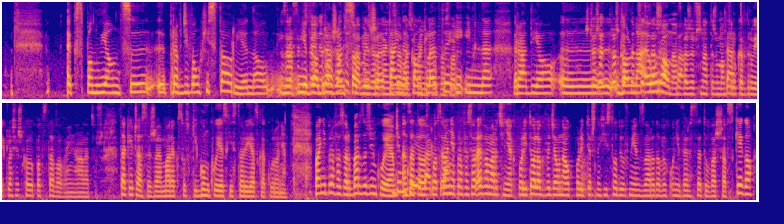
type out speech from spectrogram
eksponujący y, prawdziwą historię. No, nie wyobrażam sobie, że tajne komplety i inne radio y, Szczerze, troszkę Wolna Europa. zważywszy na to, że mam Tak. córkę w drugiej klasie szkoły podstawowej, no ale cóż, takie czasy, że Marek Suski gumkuje z historii Jacka Kuronia. Pani profesor, bardzo dziękuję, Dziękuję za to bardzo. spotkanie. Profesor Ewa Marciniak, politolog, Wydział Nauk Politycznych i Studiów Międzynarodowych Uniwersytetu Warszawskiego.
